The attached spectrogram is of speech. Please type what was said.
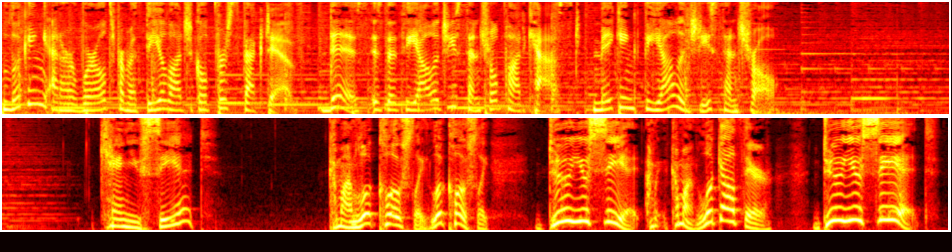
looking at our world from a theological perspective. This is the Theology Central Podcast, making theology central. Can you see it? Come on, look closely. Look closely. Do you see it? I mean, come on, look out there. Do you see it?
